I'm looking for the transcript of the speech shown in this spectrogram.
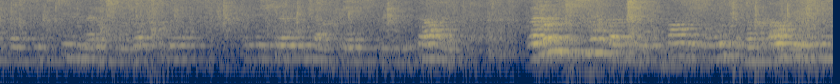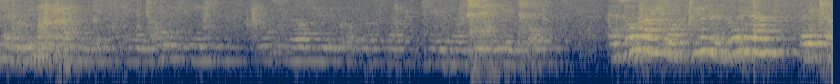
infrastructuur maar ook van zorgverlening de verschillende dagprijs moeten betalen? Waarom is het zo dat er in bepaalde gemeenten nog altijd geen liefdeverhandeld is en in andere gemeenten moet wel moeilijk op dat vlak zijn verantwoordelijkheid op? En zo kan ik nog uren doorgaan, maar ik ga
